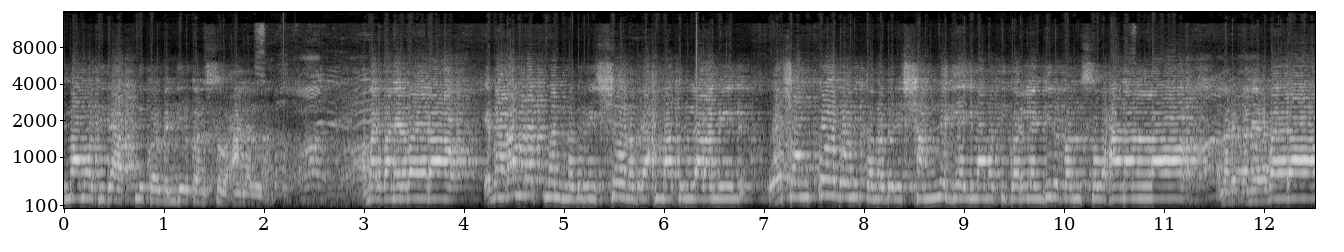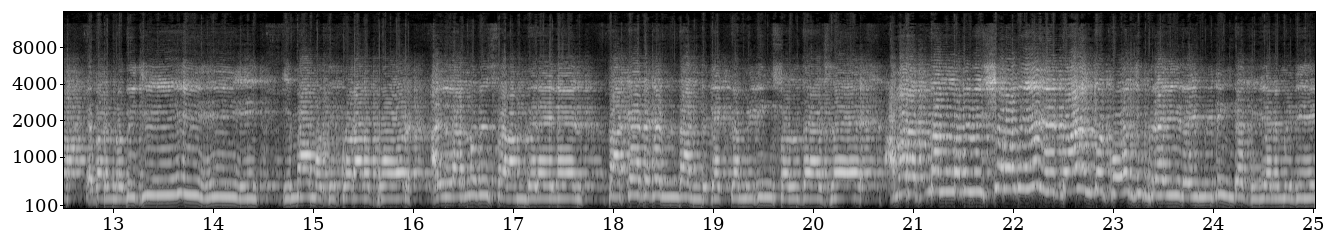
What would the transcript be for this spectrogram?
ইমামতিটা আপনি করবেন, দিলকান সুবহানাল্লাহ। আমার বানের ভাইয়েরা, এবার আমার আপনার নবী বিশ্ব নবী রহমাতুল্লাহ আলমিন অসংখ্য গণিত নবীর সামনে গিয়ে ইমামতি করলেন যেরকম সুহান আল্লাহ আমার বানের ভাইয়েরা, এবার নবীজি ইমামতি করার পর আল্লাহ নবী সালাম বেরাইলেন। তাকে দেখেন, ডান দিকে একটা মিটিং চলতে আছে। আমার আপনার নবী বিশ্ব নবী, ডান দেখো জিব্রাইল এই মিটিংটা কিসের মিটিং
